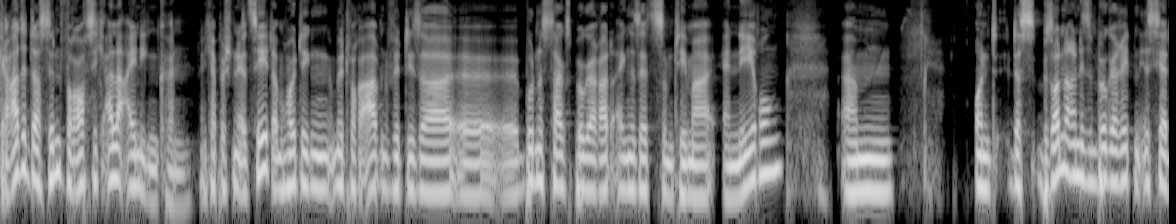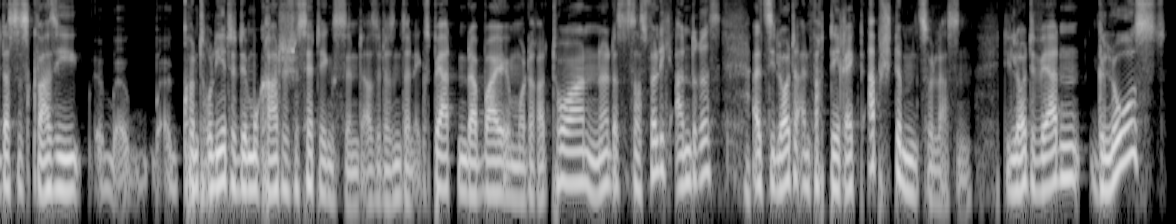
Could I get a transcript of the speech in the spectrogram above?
gerade das sind, worauf sich alle einigen können. Ich habe ja schon erzählt, am heutigen Mittwochabend wird dieser äh, Bundestagsbürgerrat eingesetzt zum Thema Ernährung. Ähm, und das Besondere an diesen Bürgerräten ist ja, dass es quasi äh, kontrollierte demokratische Settings sind. Also da sind dann Experten dabei, Moderatoren. Ne? Das ist was völlig anderes, als die Leute einfach direkt abstimmen zu lassen. Die Leute werden gelost,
